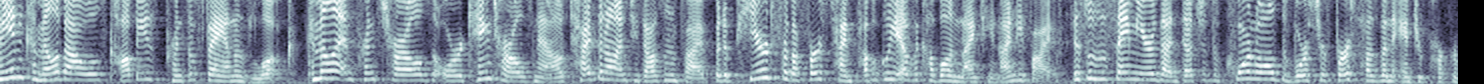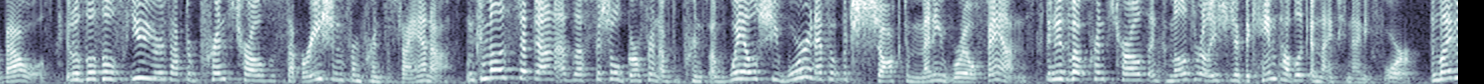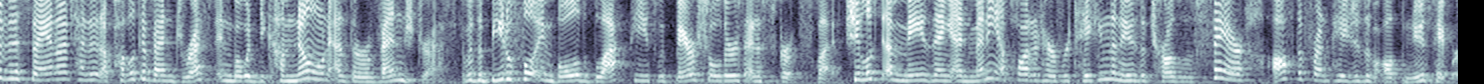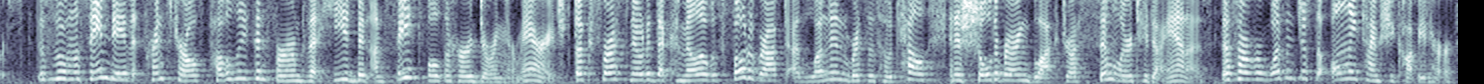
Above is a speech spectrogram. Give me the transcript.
Queen Camilla Bowles copies Princess Diana's look. Camilla and Prince Charles, or King Charles now, tied the knot in 2005 but appeared for the first time publicly as a couple in 1995. This was the same year that Duchess of Cornwall divorced her first husband Andrew Parker Bowles. It was also a few years after Prince Charles' separation from Princess Diana. When Camilla stepped down as the official girlfriend of the Prince of Wales, she wore an outfit which shocked many royal fans. The news about Prince Charles and Camilla's relationship became public in 1994. In light of this, Diana attended a public event dressed in what would become known as the revenge dress. It was a beautiful and bold black piece with bare shoulders and a skirt slit. She looked amazing and many applauded her for taking the news of Charles's affair off the front pages of all the newspapers. This was on the same day that Prince Charles publicly confirmed that he had been unfaithful to her during their marriage. The Express noted that Camilla was photographed at London Ritz's hotel in a shoulder-baring black dress similar to Diana's. This however wasn't just the only time she copied her.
